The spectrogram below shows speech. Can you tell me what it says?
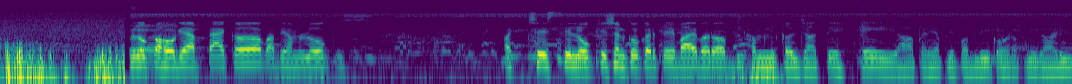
हम लोग का हो गया पैकअप अभी हम लोग इस अच्छे से लोकेशन को करते हैं। बाय बार अभी हम निकल जाते हैं। यहाँ पर है अपनी पब्लिक और अपनी गाड़ी।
